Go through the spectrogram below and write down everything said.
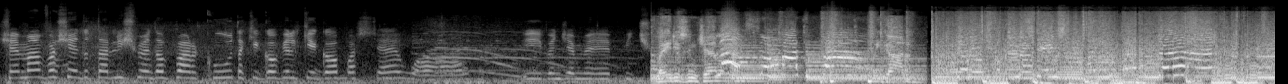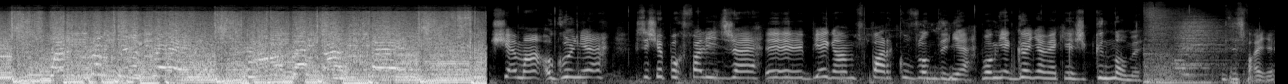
Siema, właśnie dotarliśmy do parku takiego wielkiego, patrzcie, wow. I będziemy pić. Ladies and gentlemen, we got him. Siema, ogólnie chcę się pochwalić, że yy, biegam w parku w Londynie, bo mnie gonią jakieś gnomy. To jest fajnie.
